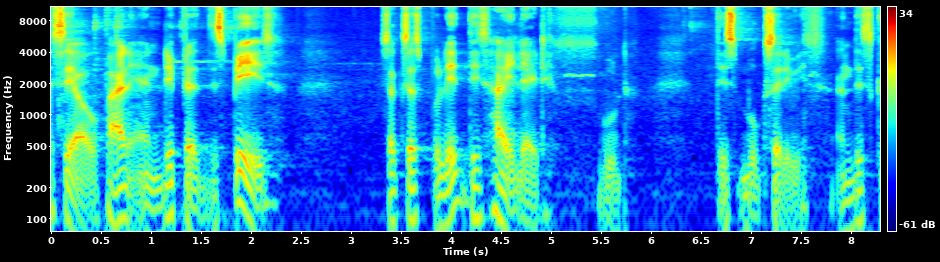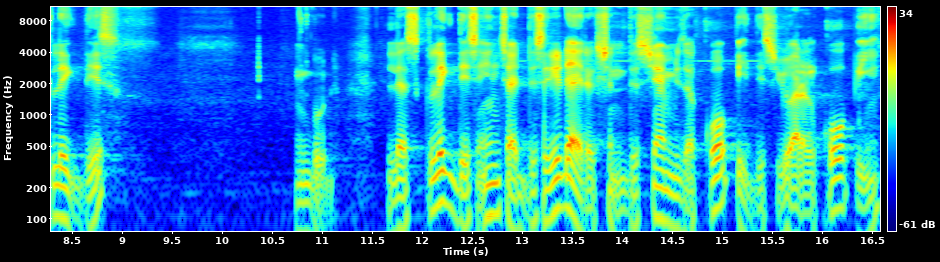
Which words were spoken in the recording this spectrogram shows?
Save file and refresh this page. Successfully this highlight. Good. This book service. And this click this. Good let's click this inside this redirection. This same is a copy. This url copy.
